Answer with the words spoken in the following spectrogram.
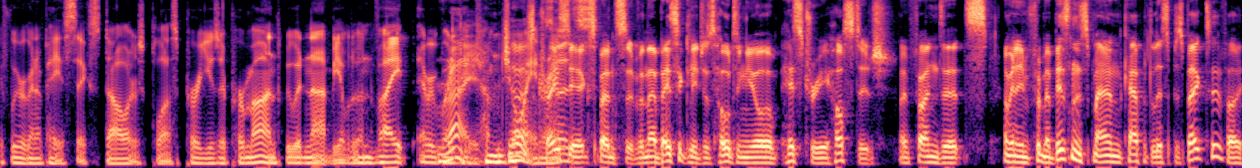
if we were going to pay six dollars plus per user per month, we would not be able to invite everybody Right. to come No, join. it's right? crazy it's- expensive, and they're basically just holding your history hostage. I find it's, I mean, from a businessman capitalist perspective, I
